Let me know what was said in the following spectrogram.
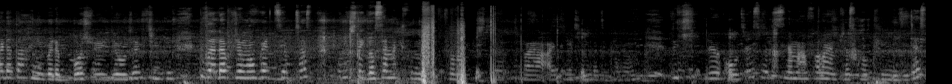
arada hani böyle boş bir video olacak çünkü güzel pijama partisi yapacağız. Bunu işte göstermek istedim falan işte bayağı arkadaşlarımla tıkanıyor. Üçlü olacağız böyle sinema falan yapacağız, korku filmi izleyeceğiz.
